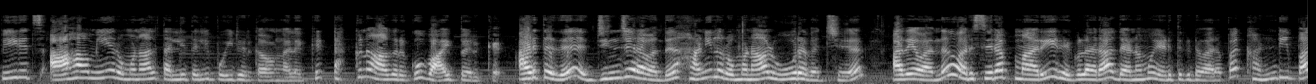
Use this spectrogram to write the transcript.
பீரியட்ஸ் ஆகாமையே ரொம்ப நாள் தள்ளி தள்ளி போயிட்டு இருக்கவங்களுக்கு டக்குன்னு ஆகுறதுக்கும் வாய்ப்பு இருக்கு. அடுத்தது ஜிஞ்சரை வந்து ஹனில ரொம்ப நாள் ஊற வச்சு அதை வந்து ஒரு சிரப் மாதிரி ரெகுலரா தினமும் எடுத்துக்கிட்டு வரப்ப கண்டிப்பா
